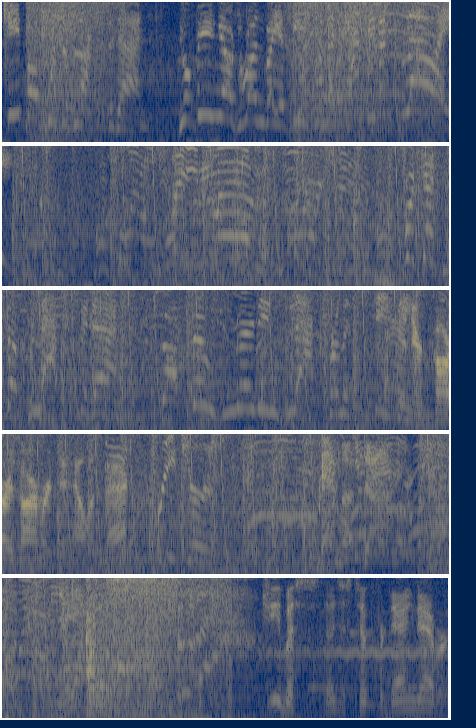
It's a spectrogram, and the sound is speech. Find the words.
Keep up with the black sedan! You're being outrun by a vehicle that can't even fly! Forget the black sedan! Stop those men in black from escaping! And their car is armored to hell and back. Creatures! In the dust! Jeebus, that just took for danged ever.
